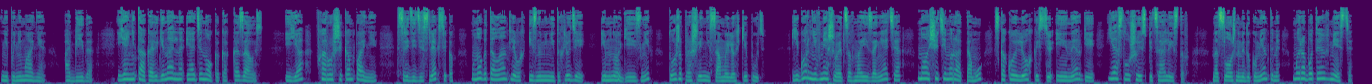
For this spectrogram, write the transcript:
Непонимание, обида. Я не так оригинальна и одинока, как казалось. И я в хорошей компании. Среди дислексиков много талантливых и знаменитых людей, и многие из них тоже прошли не самый легкий путь. Егор не вмешивается в мои занятия, но ощутимо рад тому, с какой легкостью и энергией я слушаю специалистов. Над сложными документами мы работаем вместе,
